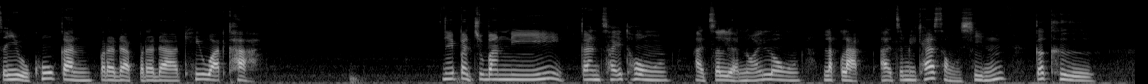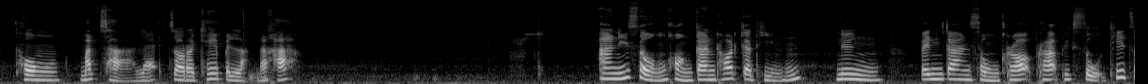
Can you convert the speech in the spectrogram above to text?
จะอยู่คู่กันประดับประดาที่วัดค่ะ ในปัจจุบันนี้การใช้ธงอาจจะเหลือน้อยลง หลักๆ อาจจะมีแค่ 2 ชิ้นก็คือธงมัจฉาและจระเข้เป็นหลักนะคะอานิสงส์ของการทอดกระถิน 1. เป็นการสงเคราะห์พระภิกษุที่จ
